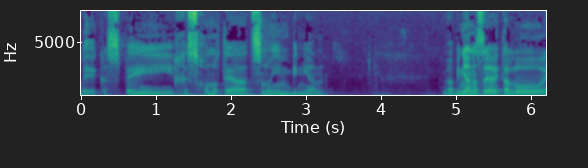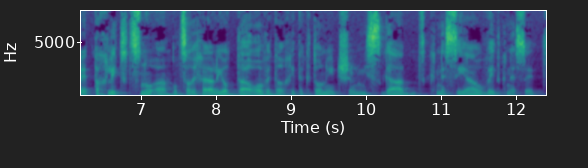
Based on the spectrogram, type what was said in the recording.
בכספי חסכונותיה הצנועים בניין. והבניין הזה הייתה לו אה, תכלית צנועה. הוא צריך היה להיות תערובת ארכיטקטונית של מסגד, כנסייה ובית כנסת.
